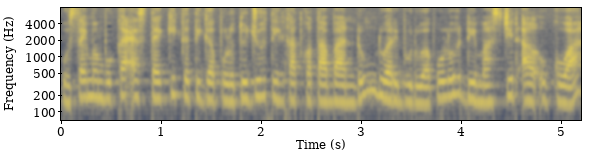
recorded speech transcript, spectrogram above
Usai membuka STQ ke-37 tingkat Kota Bandung 2020 di Masjid Al-Uquah,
